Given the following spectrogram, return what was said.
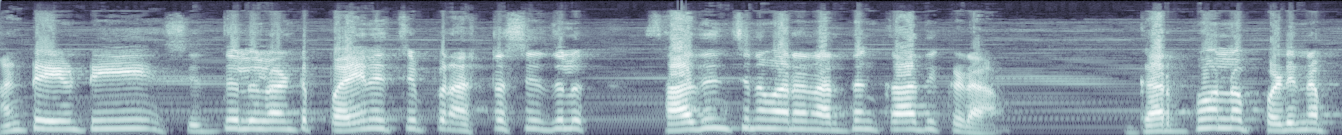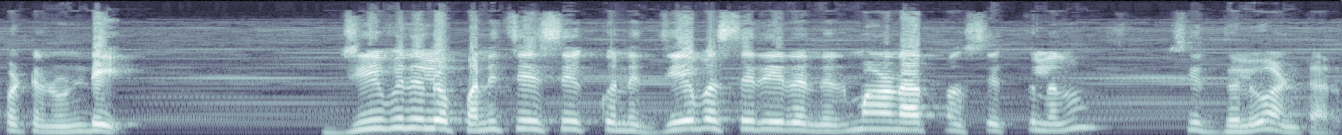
అంటే ఏమిటి? సిద్ధులు అంటే పైన చెప్పిన అష్టసిద్ధులు సాధించిన వారని అర్థం కాదు ఇక్కడ. గర్భంలో పడినప్పటి నుండి జీవునిలో పనిచేసే కొన్ని జీవ శరీర నిర్మాణాత్మక శక్తులను సిద్ధులు అంటారు.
